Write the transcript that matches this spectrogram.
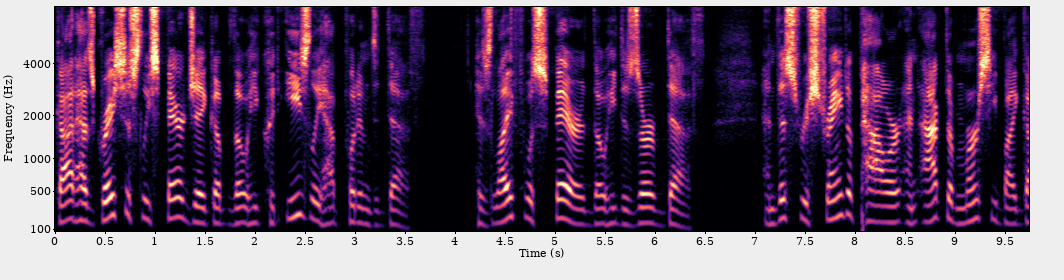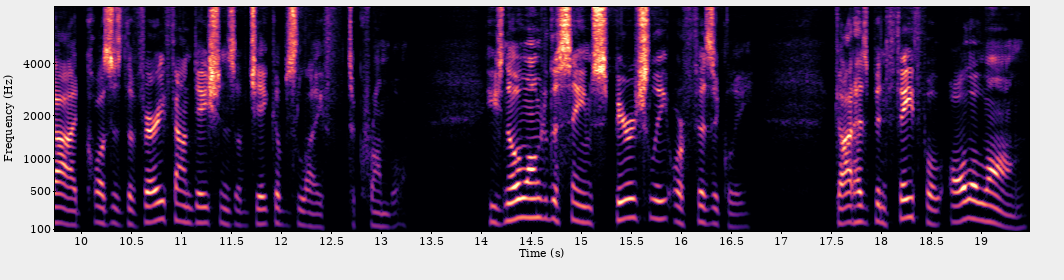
God has graciously spared Jacob, though he could easily have put him to death. His life was spared, though he deserved death. And this restraint of power and act of mercy by God causes the very foundations of Jacob's life to crumble. He's no longer the same spiritually or physically. God has been faithful all along,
